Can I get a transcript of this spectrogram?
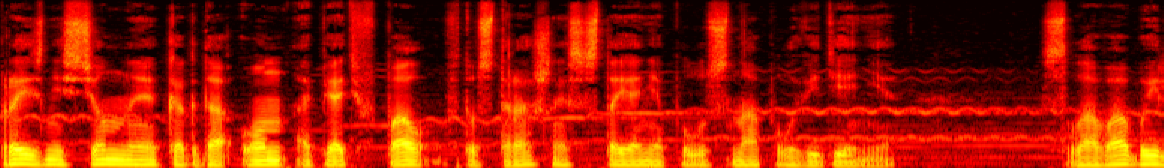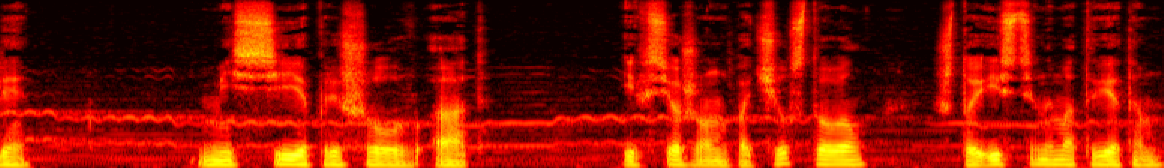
произнесенные, когда он опять впал в то страшное состояние полусна-полувидения. Слова были «Мессия пришел в ад», и все же он почувствовал, что истинным ответом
